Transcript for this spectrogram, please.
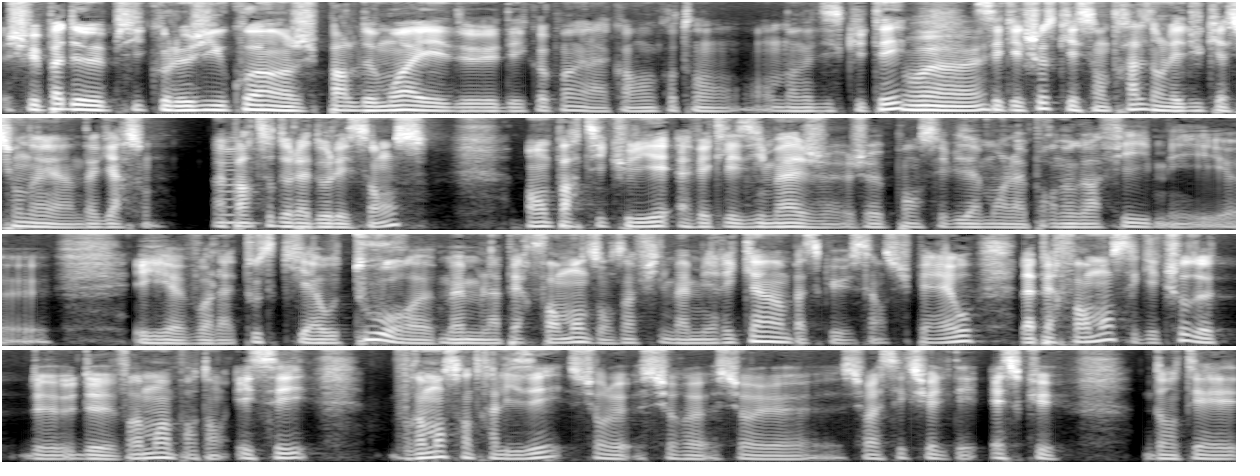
je fais pas de psychologie ou quoi. hein, je parle de moi et de, des copains là, quand, quand on, on en a discuté. Ouais, ouais. C'est quelque chose qui est central dans l'éducation d'un d'un garçon. À Mm. partir de l'adolescence, en particulier avec les images, je pense évidemment à la pornographie, mais euh, et euh, voilà tout ce qu'il y a autour, même la performance dans un film américain parce que c'est un super héros. La performance c'est quelque chose de, de, de vraiment important et c'est vraiment centralisé sur le sur sur le- sur la sexualité. Est-ce que dans tes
